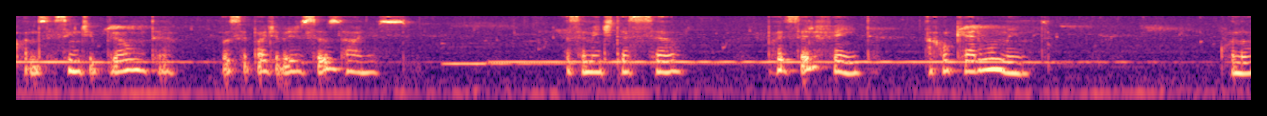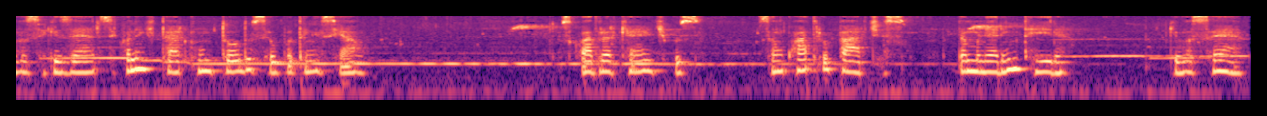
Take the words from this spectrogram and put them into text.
Quando se sentir pronta, você pode abrir os seus olhos. Essa meditação pode ser feita a qualquer momento. Quando você quiser se conectar com todo o seu potencial. Os quatro arquétipos são quatro partes da mulher inteira que você é.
